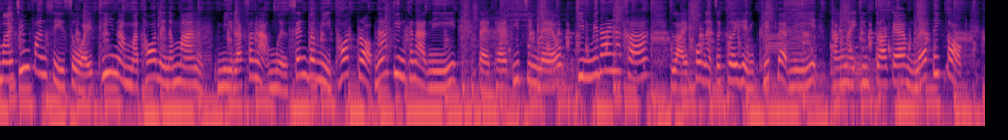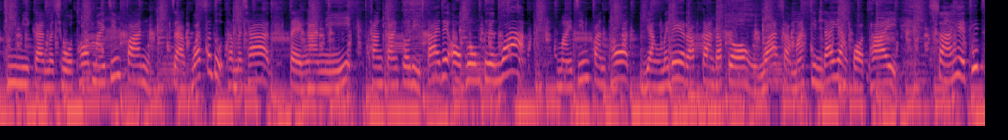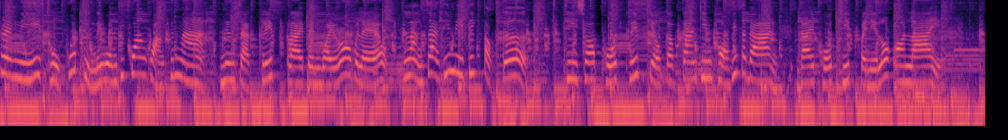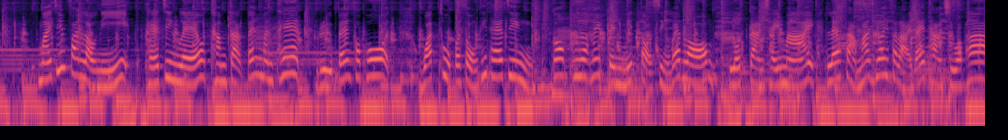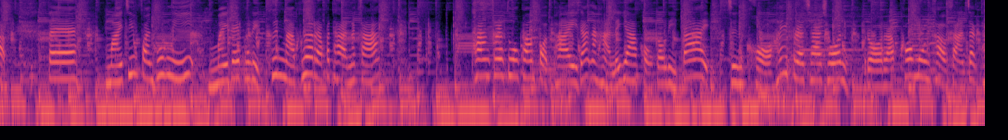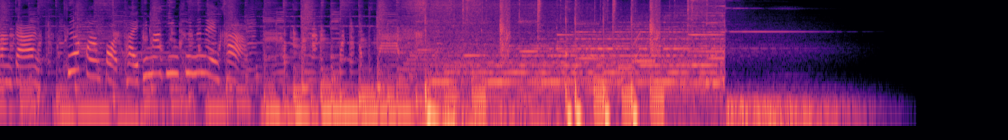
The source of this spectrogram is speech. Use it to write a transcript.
ไม้จิ้มฟันสีสวยที่นำมาทอดในน้ำมัน มีลักษณะเหมือนเส้นบะหมี่ทอดกรอบน่ากินขนาดนี้ แต่แท้ที่จริงแล้วกินไม่ได้นะคะ หลายคนอาจจะเคยเห็นคลิปแบบนี้ ทั้งใน Instagram และ TikTok ที่มีการมาโชว์ทอดไม้จิ้มฟัน จากวัสดุธรรมชาติ แต่งานนี้ทางการเกาหลีใต้ได้ออกโรงเตือนว่า ไม้จิ้มฟันทอดยังไม่ได้รับการรับรองว่าสามารถกินได้อย่างปลอดภัย สาเหตุที่เทรนด์นี้ถูกพูดถึงในวงที่กว้างขวางขึ้นมา เนื่องจากคลิปกลายเป็นไวรัลไปแล้ว หลังจากที่มีติ๊กต็อกเกอร์ที่ชอบโพสต์คลิปเกี่ยวกับการกินของพิสดารได้โพสต์คลิปไปในโลกออนไลน์ ไม้จิ้มฟันเหล่านี้ แท้จริงแล้วทำจากแป้งมันเทศ หรือแป้งข้าวโพด วัตถุประสงค์ที่แท้จริง ก็เพื่อให้เป็นมิตรต่อสิ่งแวดล้อม ลดการใช้ไม้ และสามารถย่อยสลายได้ทางชีวภาพ แต่ไม้จิ้มฟันพวกนี้ไม่ได้ผลิตขึ้นมาเพื่อรับประทานนะคะ ทางกระทรวงความปลอดภัยด้านอาหารและยาของเกาหลีใต้ จึงขอให้ประชาชน รอรับข้อมูลข่าวสารจากทางการ เพื่อความปลอดภัยที่มากยิ่งขึ้นนั่นเองค่ะ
